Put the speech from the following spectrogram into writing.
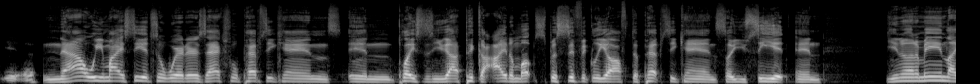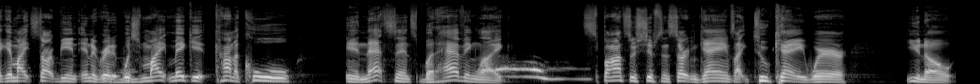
Yeah. Now we might see it to where there's actual Pepsi cans in places and you got to pick an item up specifically off the Pepsi cans so you see it and you know what I mean? Like it might start being integrated, which mm-hmm. might make it kind of cool in that sense, but having like sponsorships in certain games like 2K where you know,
